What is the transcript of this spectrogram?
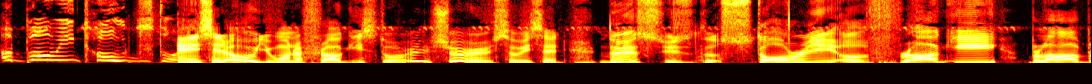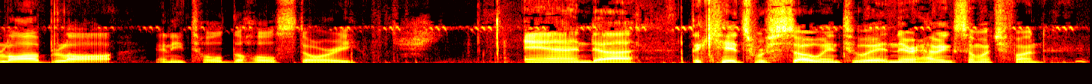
A Bowie Toad story. And he said, Oh, you want a Froggy story? Sure. So he said, This is the story of Froggy, blah, blah, blah. And he told the whole story. And uh, the kids were so into it and they were having so much fun.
